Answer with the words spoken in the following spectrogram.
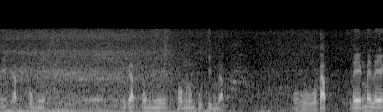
นี่ครับองค์นี้นี่ครับองค์นี้ของหลวงปู่ทิมแบบโอ้โหครับเลงไม่เลง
